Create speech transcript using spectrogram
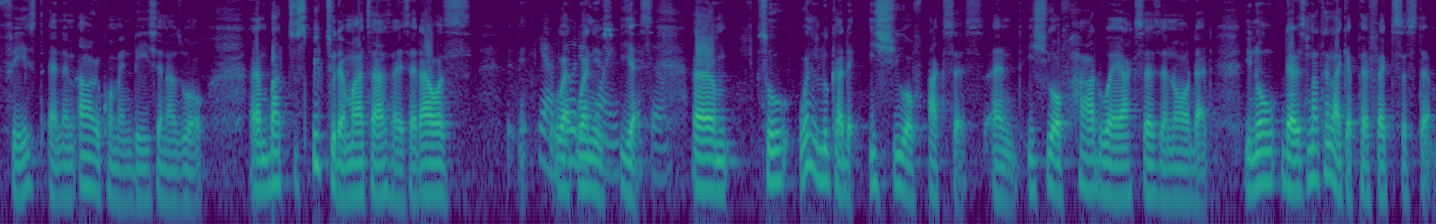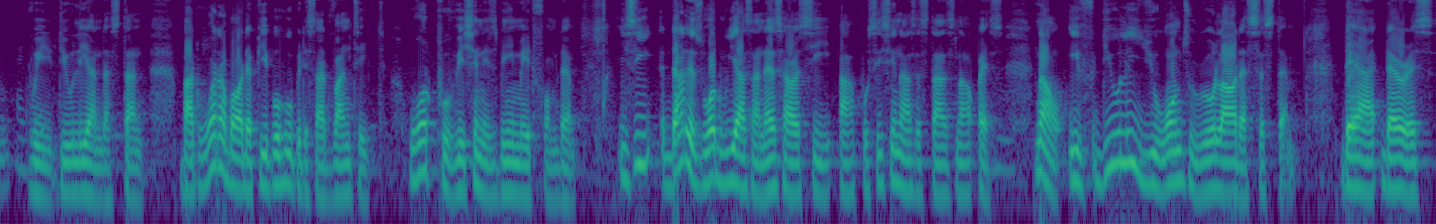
faced and then our recommendation as well. Um, but to speak to the matter, as I said, I was Yeah, when, you yes. okay. Um, so when you look at the issue of access and issue of hardware access and all that, you know there is nothing like a perfect system. We duly understand. But what about the people who be disadvantaged? What provision is being made from them? You see, that is what we as an SRC are positioning as it stands now as. Now, if duly you want to roll out a system, there there is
